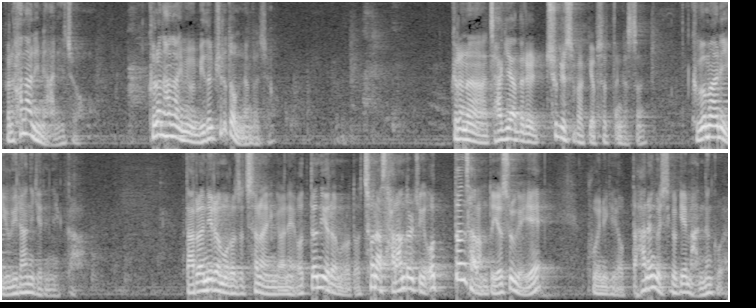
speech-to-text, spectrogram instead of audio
그건 하나님이 아니죠. 그런 하나님을 믿을 필요도 없는 거죠. 그러나 자기 아들을 죽일 수밖에 없었던 것은 그것만이 유일한 길이니까. 다른 이름으로도 천하 인간의 어떤 이름으로도 천하 사람들 중에 어떤 사람도 예수 외에 구원의 길이 없다 하는 것이 그게 맞는 거예요.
